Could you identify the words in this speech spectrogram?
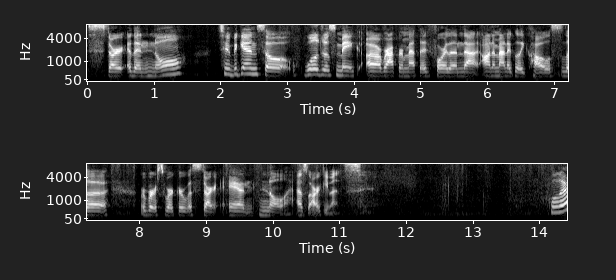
start and then null to begin, so we'll just make a wrapper method for them that automatically calls the reverse worker with start and null as arguments. Cool there?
